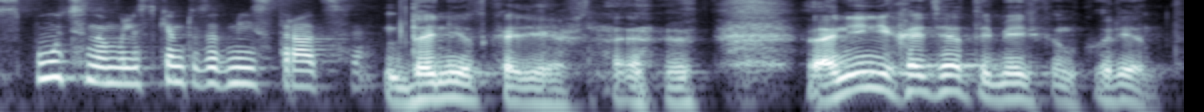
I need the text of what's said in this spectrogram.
с Путиным или с кем-то из администрации? Да нет, конечно. Они не хотят иметь конкурента.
